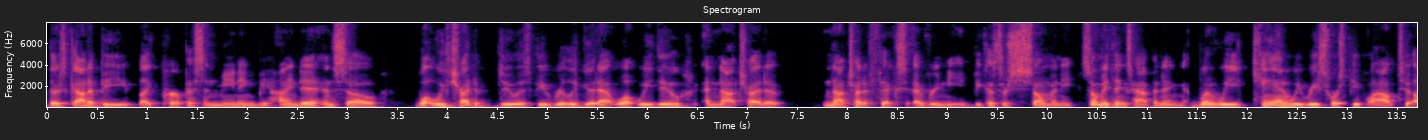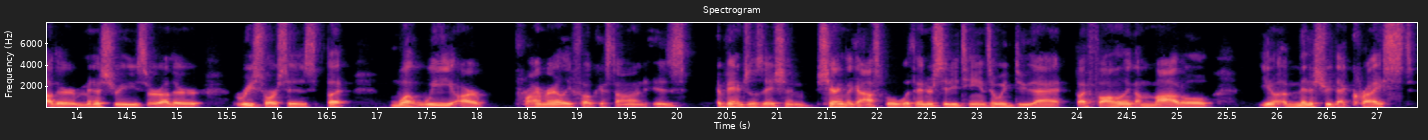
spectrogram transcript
There's got to be like purpose and meaning behind it. And so what we've tried to do is be really good at what we do and not try to not try to fix every need because there's so many so many things happening. When we can we resource people out to other ministries or other resources but what we are primarily focused on is evangelization sharing the gospel with inner city teens and we do that by following a model you know a ministry that christ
